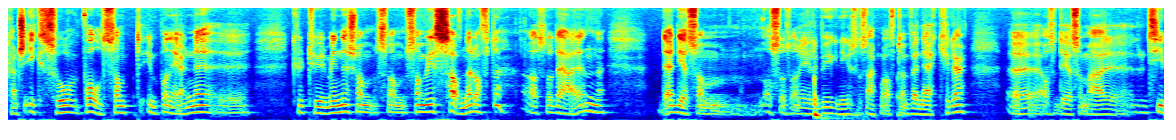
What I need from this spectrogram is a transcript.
kanskje ikke så voldsomt imponerende eh, kulturminner som, som, som, vi savner ofte. Altså det er en det er det som også når det gjelder bygninger, så snakker man ofte om vernacular. Eh, altså det som er si,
